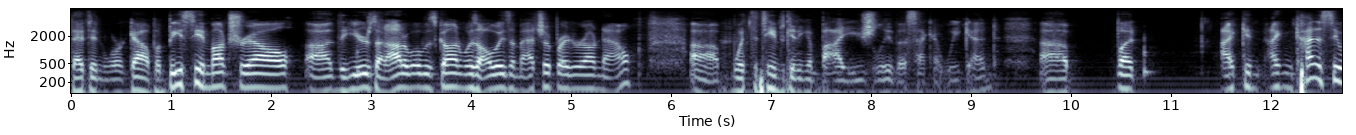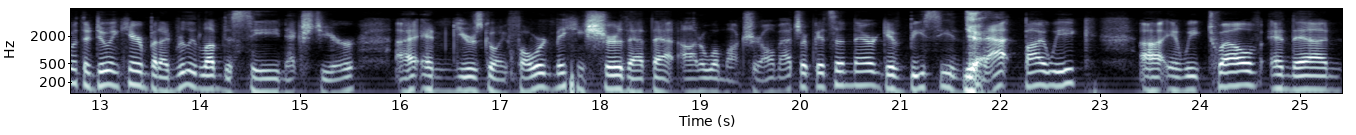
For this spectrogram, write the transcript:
that didn't work out. But BC and Montreal, uh, the years that Ottawa was gone, was always a matchup right around now, uh, with the teams getting a bye usually the second weekend. Uh, but I can I can kind of see what they're doing here, but I'd really love to see next year uh, and years going forward, making sure that that Ottawa Montreal matchup gets in there. Give BC Yeah. that bye week uh, in week 12, and then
